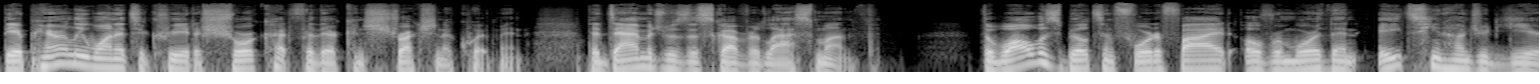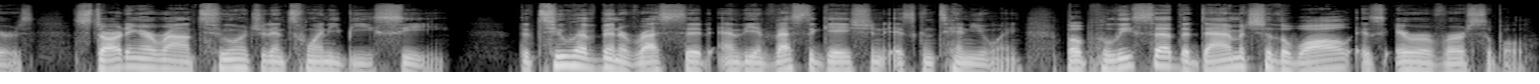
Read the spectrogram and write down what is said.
They apparently wanted to create a shortcut for their construction equipment. The damage was discovered last month. The wall was built and fortified over more than 1,800 years, starting around 220 BC. The two have been arrested and the investigation is continuing, but police said the damage to the wall is irreversible.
